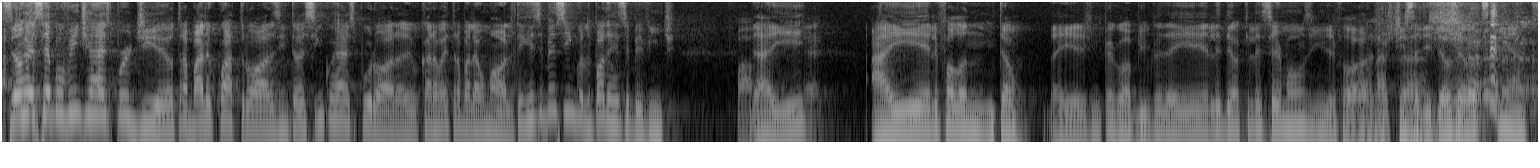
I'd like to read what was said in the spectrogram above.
Se eu recebo 20 reais por dia, eu trabalho 4 horas, então é 5 reais por hora, e o cara vai trabalhar uma hora. Ele tem que receber 5, ele não pode receber 20. Uau. Daí, É. aí ele falou, então, daí a gente pegou a Bíblia, daí ele deu aquele sermãozinho, ele falou, a justiça de Deus é outros 500.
